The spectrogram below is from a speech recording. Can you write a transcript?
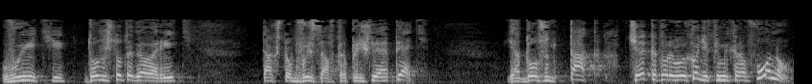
выйти, должен что-то говорить, так, чтобы вы завтра пришли опять. Я должен так. Человек, который выходит к микрофону,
